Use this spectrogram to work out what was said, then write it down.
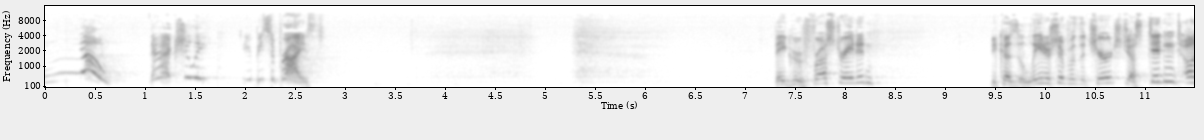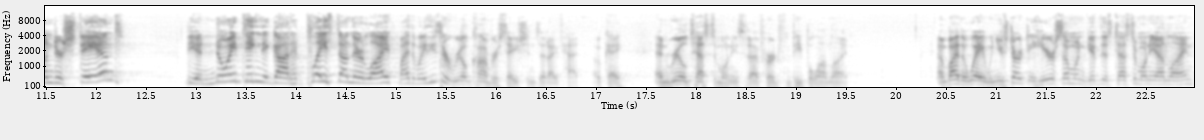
No, actually, you'd be surprised. They grew frustrated because the leadership of the church just didn't understand the anointing that God had placed on their life. By the way, these are real conversations that I've had, okay? And real testimonies that I've heard from people online. And by the way, when you start to hear someone give this testimony online,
